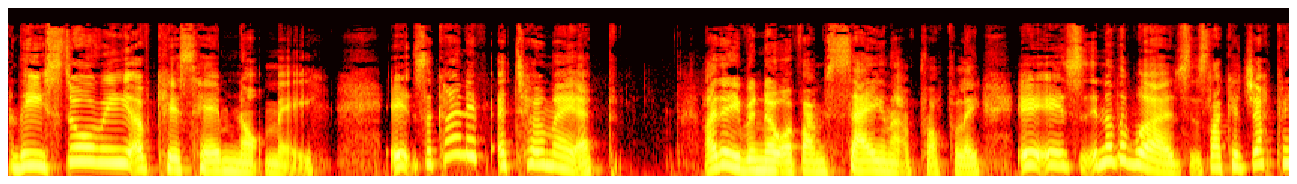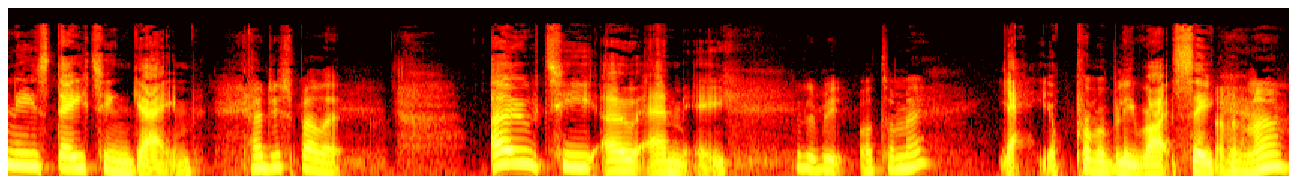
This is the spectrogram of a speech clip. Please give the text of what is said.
the story of Kiss Him, Not Me. It's a kind of a tome. Ep- I don't even know if I'm saying that properly. It is, in other words, it's like a Japanese dating game. How do you spell it? O T O M E. Would it be otome? Yeah, you're probably right. See, I don't know.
